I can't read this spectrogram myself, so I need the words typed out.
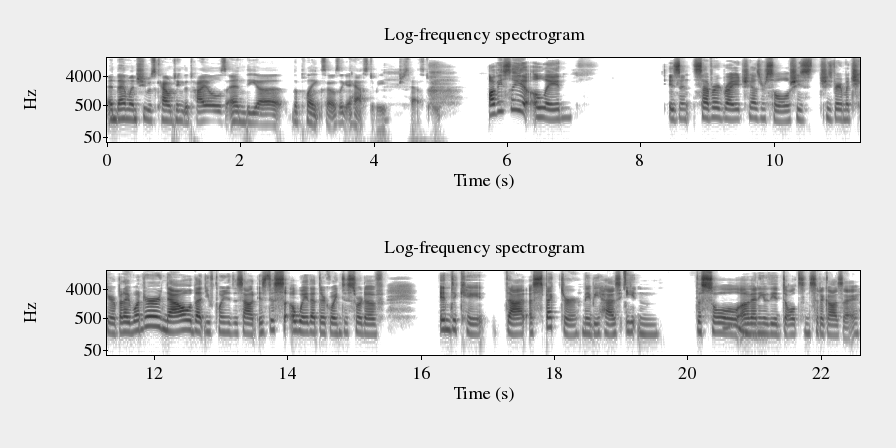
and then when she was counting the tiles and the uh the planks, I was like, it has to be. It just has to be. Obviously, Elaine isn't severed, right? She has her soul. She's she's very much here. But I wonder now that you've pointed this out, is this a way that they're going to sort of indicate that a specter maybe has eaten the soul of Hmm. any of the adults in Cittàgazze?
